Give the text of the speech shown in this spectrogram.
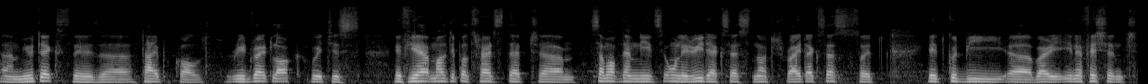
uh, mutex, there is a type called read-write lock, which is if you have multiple threads that um, some of them needs only read access, not write access, so it it could be uh, very inefficient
